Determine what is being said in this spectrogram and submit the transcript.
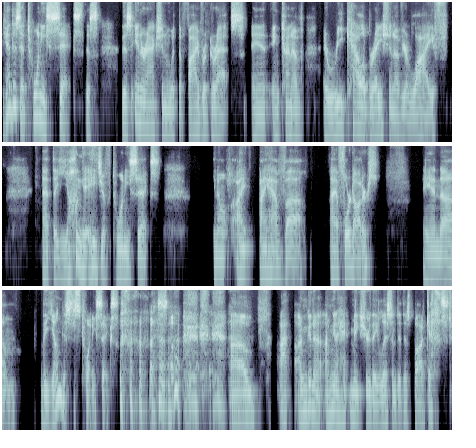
you had this at 26 this this interaction with the five regrets and and kind of a recalibration of your life at the young age of 26 you know i i have uh i have four daughters and um, the youngest is 26 so, um, I, am gonna i'm gonna ha- make sure they listen to this podcast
